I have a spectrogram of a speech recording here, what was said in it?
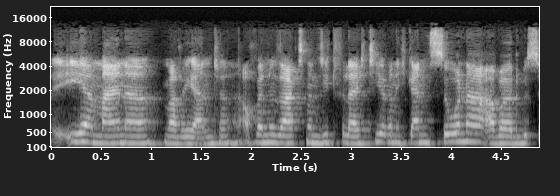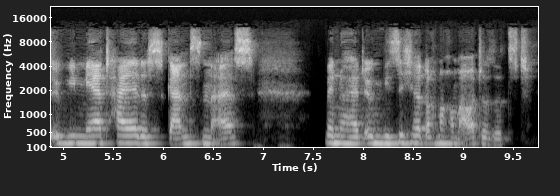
eher meine Variante. Auch wenn du sagst, man sieht vielleicht Tiere nicht ganz so nah, aber du bist irgendwie mehr Teil des Ganzen, als wenn du halt irgendwie sicher doch noch im Auto sitzt.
